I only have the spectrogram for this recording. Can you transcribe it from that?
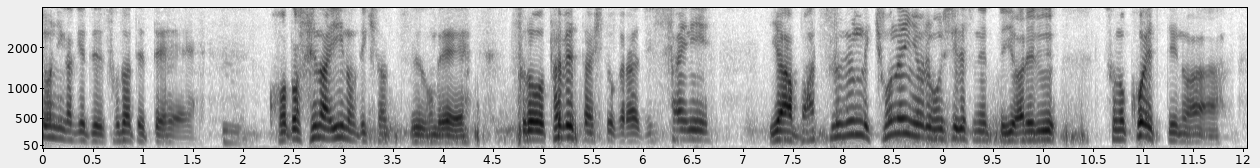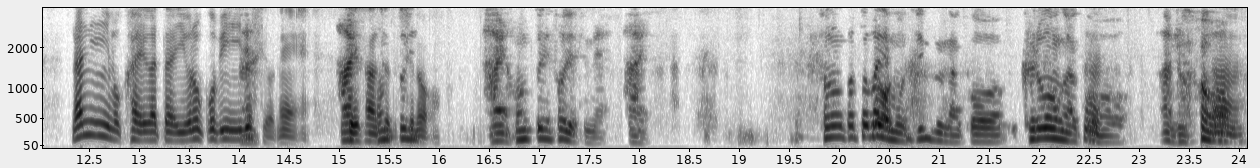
塩にかけて育てて、今年はいいのできたっていうのでそれを食べた人から実際にいや抜群で去年より美味しいですねって言われるその声っていうのは何にも代え難い喜びですよね、はい、生産者としての。はい、本当にそうですね。はい。その言葉でも全部がこう、クローンがこう、うん、あの、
